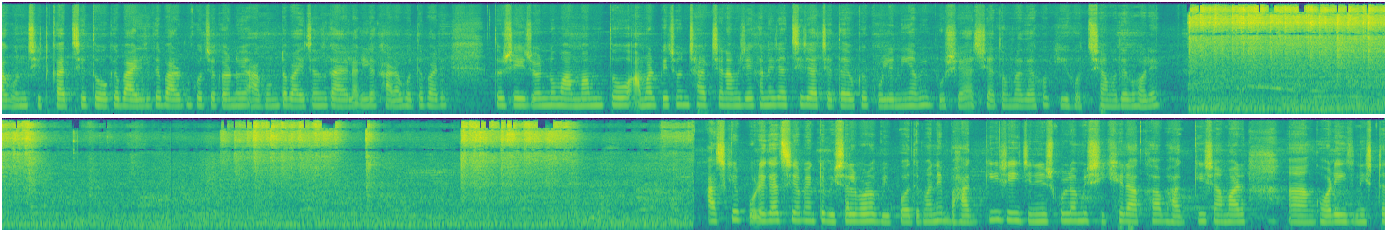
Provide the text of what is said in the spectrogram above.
আগুন ছিটকাচ্ছে। তো ওকে বাইরে যেতে বারণ করছে, কারণ ওই আগুনটা বাই চান্স গায়ে লাগলে খারাপ হতে পারে। তো সেই জন্য মাম্মাম তো আমার পেছন ছাড়ছে না, আমি যেখানে যাচ্ছি, যাচ্ছে, তাই ওকে কোলে নিয়ে আমি বসে আছি। আর তোমরা দেখো কি হচ্ছে আমাদের ঘরে। আজকে পড়ে গেছি আমি একটা বিশাল বড় বিপদে। মানে ভাগ্যিস এই জিনিসগুলো আমি শিখে রাখা, ভাগ্যিস আমার ঘরে এই জিনিসটা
